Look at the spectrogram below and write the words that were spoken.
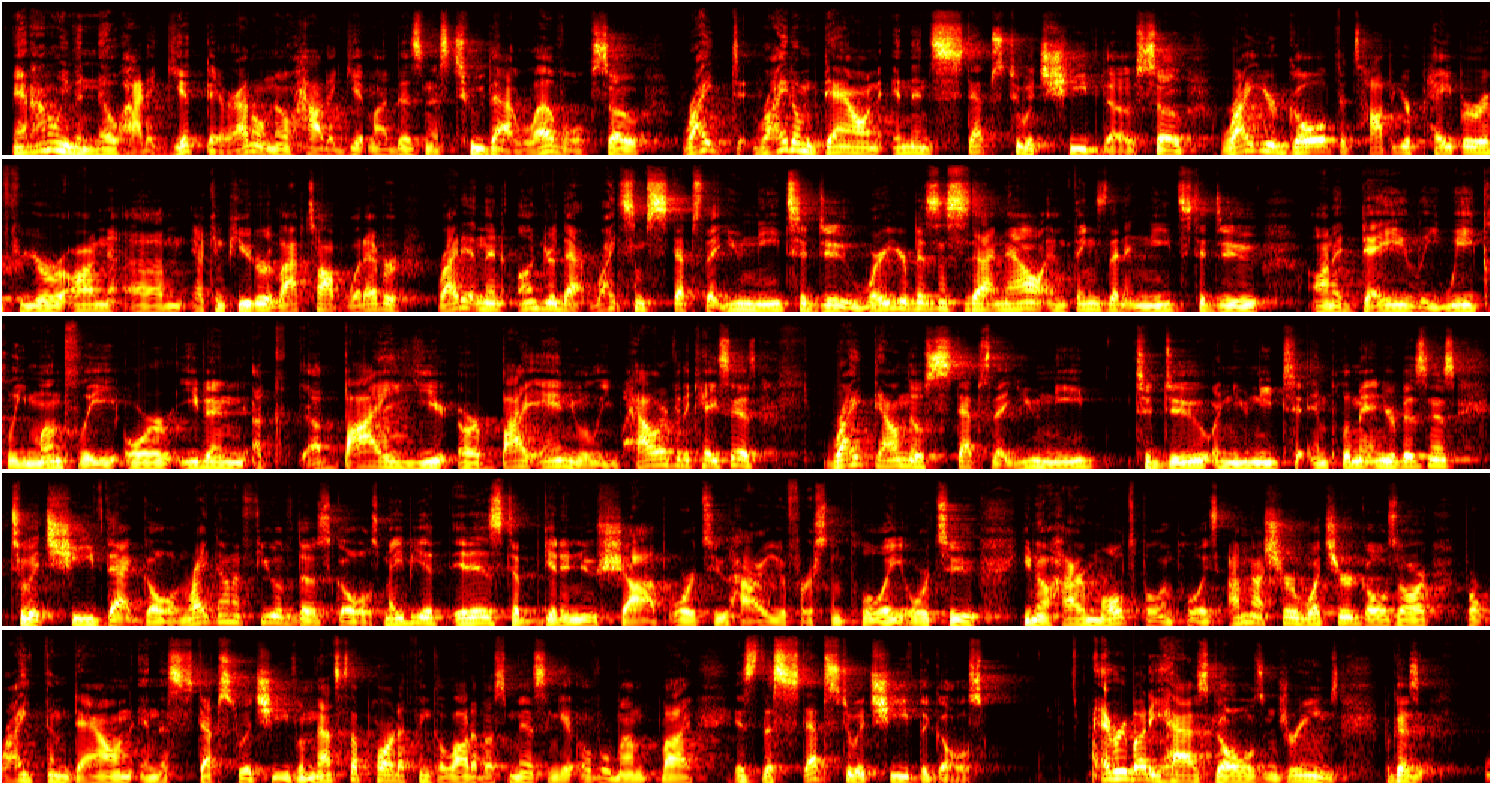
man, I don't even know how to get there. I don't know how to get my business to that level. So write write them down and then steps to achieve those. So write your goal at the top of your paper if you're on um, a computer, laptop, whatever. Write it and then under that write some steps that you need to do, where your business is at now, and things that it needs to do on a daily, weekly, monthly, or even a, a bi year or biannually, however the case is. Write down those steps that you need to do and you need to implement in your business to achieve that goal. And write down a few of those goals. Maybe it, it is to get a new shop or to hire your first employee or to, you know, hire multiple employees. I'm not sure what your goals are, but write them down and the steps to achieve them. That's the part I think a lot of us miss and get overwhelmed by is the steps to achieve the goals. Everybody has goals and dreams because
